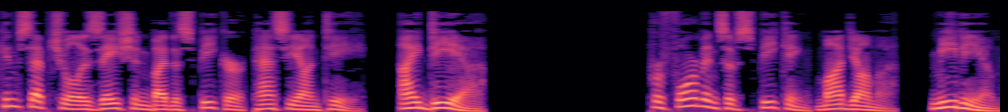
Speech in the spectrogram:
Conceptualization by the speaker idea Performance of speaking medium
